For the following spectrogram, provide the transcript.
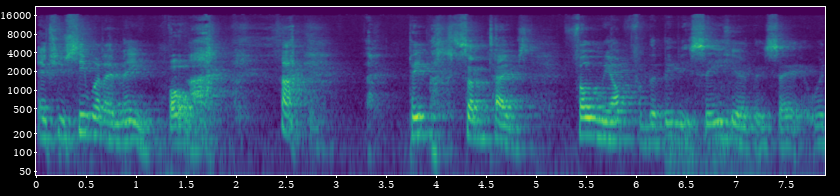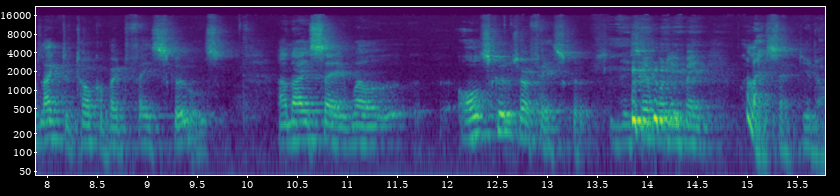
If you see what I mean. Oh. people sometimes phone me up from the BBC here. They say, We'd like to talk about faith schools. And I say, Well, all schools are faith schools. And they say, What do you mean? Well, I said, You know,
